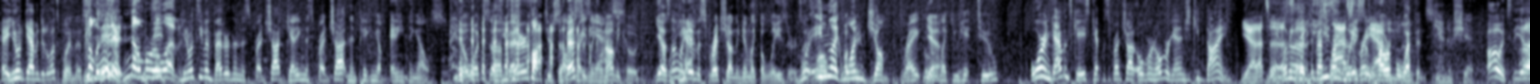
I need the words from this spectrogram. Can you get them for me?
Hey, you know what Gavin did a Let's Play in this. Coming We in did. at number We 11. You know what's even better than the spread shot? Getting the spread shot and then picking up anything else. You know what's uh, You just better? fucked the yourself best right is in the the Konami ass. code. Yeah, it's not like Yeah. getting the spread shot and then getting like the laser. It's Well, like, in well, like one me. jump, right? Or, Yeah. like you hit two. Or in Gavin's case, get the spread shot over and over again and just keep dying. Yeah, that's a. Let me a take the best He's weapon in with waste of great. Gavin powerful move. weapons. Yeah, no shit. Oh, it's the uh, Uh,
